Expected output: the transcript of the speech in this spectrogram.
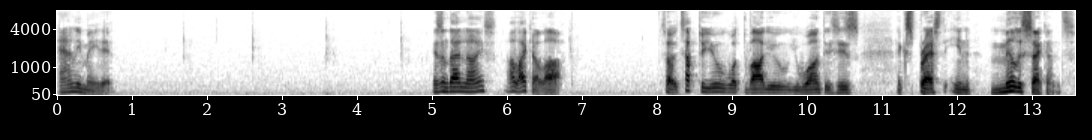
animate it. Isn't that nice? I like it a lot. So it's up to you what value you want. This is expressed in milliseconds.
